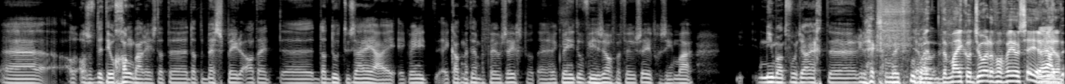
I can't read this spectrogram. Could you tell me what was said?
eh, alsof dit heel gangbaar is. Dat, de dat de beste speler altijd eh, dat doet. Toen zei hij ja, ik, ik weet niet, ik had met hem bij VOC gespeeld. En ik weet niet of je jezelf bij VOC heeft gezien, maar niemand vond jou echt eh relaxed om mee te Ja, voetballen. met de Michael Jordan van VOC heb je Nou ja, hier aan d-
